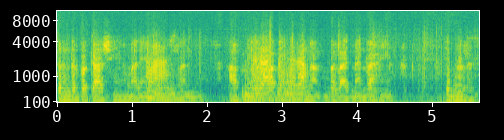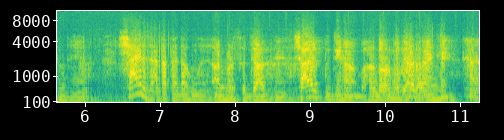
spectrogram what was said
سریندر پرکاش ہیں ہمارے یہاں ہاں، ہندوستان میں۔ آپ نے بلاج مہنرا ہیں ابن الحسن ہیں۔ شاعر زیادہ پیدا ہوئے ہیں۔ انور سجاد ہیں۔ شاید جی ہاں ہر دور میں زیادہ رہیں گے۔ ہاں۔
